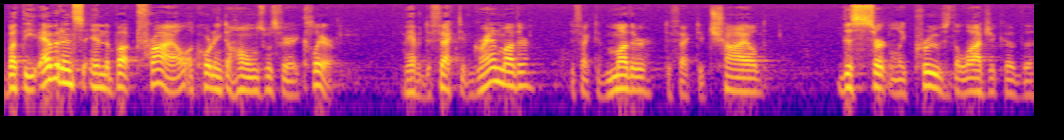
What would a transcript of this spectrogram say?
But the evidence in the Buck trial, according to Holmes, was very clear. We have a defective grandmother, defective mother, defective child. This certainly proves the logic of the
